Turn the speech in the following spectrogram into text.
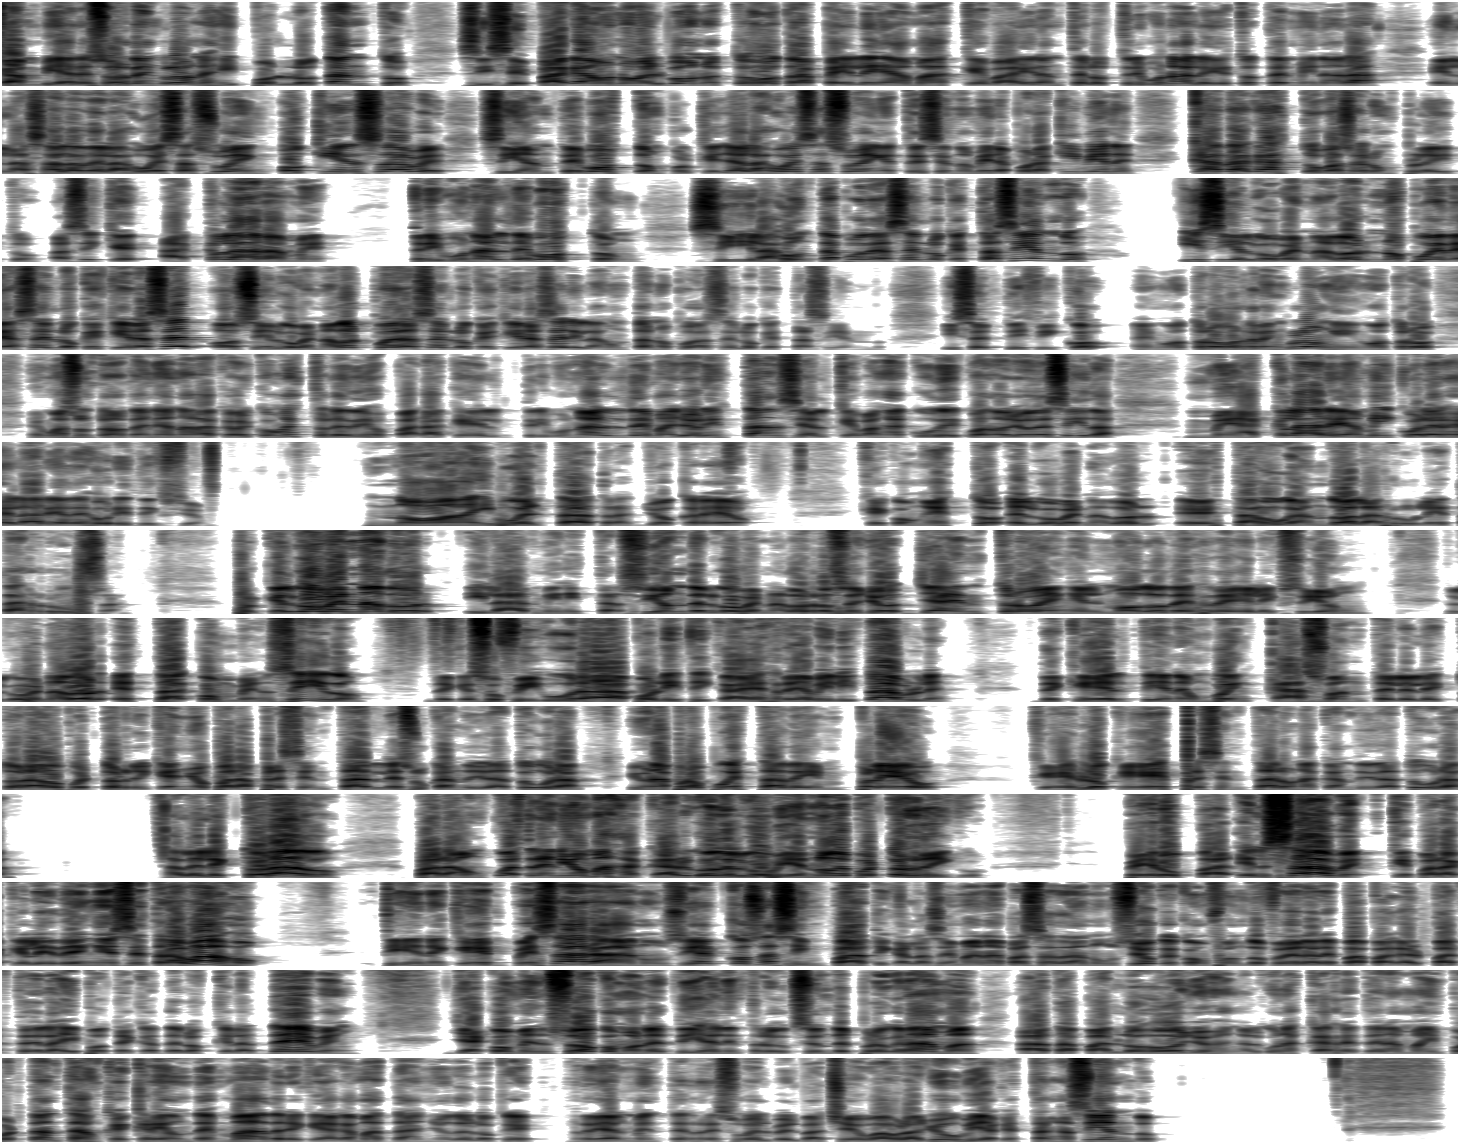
cambiar esos renglones y por lo tanto, si se paga o no el bono, esto es otra pelea más que va a ir ante los tribunales y esto terminará en la sala de la jueza Swain o quién sabe si ante Boston, porque ya la jueza Swain está diciendo, mira, por aquí viene, cada gasto va a ser un pleito. Así que aclárame, tribunal de Boston, si la Junta puede hacer lo que está haciendo y si el gobernador no puede hacer lo que quiere hacer, o si el gobernador puede hacer lo que quiere hacer y la Junta no puede hacer lo que está haciendo. Y certificó en otro renglón y en otro, en un asunto no tenía nada que ver con esto, le dijo para que el tribunal de mayor instancia al que van a acudir cuando yo decida, me aclare a mí cuál es el área de jurisdicción. No hay vuelta atrás. Yo creo que con esto el gobernador está jugando a la ruleta rusa. Porque el gobernador y la administración del gobernador Rosselló ya entró en el modo de reelección. El gobernador está convencido de que su figura política es rehabilitable, de que él tiene un buen caso ante el electorado puertorriqueño para presentarle su candidatura y una propuesta de empleo, que es lo que es presentar una candidatura al electorado para un cuatrenio más a cargo del gobierno de Puerto Rico. Pero él sabe que para que le den ese trabajo, tiene que empezar a anunciar cosas simpáticas. La semana pasada anunció que con fondos federales va a pagar parte de las hipotecas de los que las deben. Ya comenzó, como les dije en la introducción del programa, a tapar los hoyos en algunas carreteras más importantes, aunque crea un desmadre que haga más daño de lo que realmente resuelve el bacheo bajo la lluvia que están haciendo.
